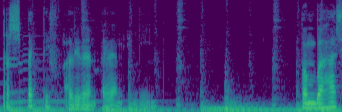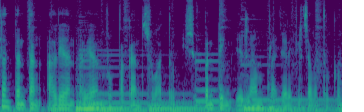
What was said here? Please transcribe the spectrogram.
perspektif aliran-aliran ini. Pembahasan tentang aliran-aliran merupakan suatu isu penting di dalam pelajari filsafat hukum.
